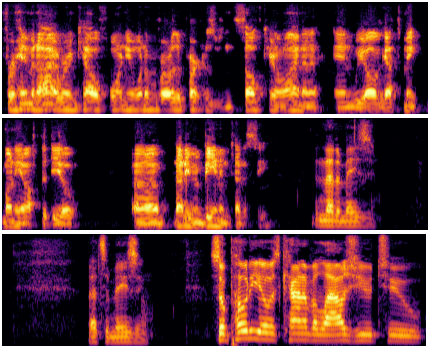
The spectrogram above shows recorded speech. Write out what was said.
For him and I, we're in California. One of our other partners was in South Carolina, and we all got to make money off the deal, uh, not even being in Tennessee. Isn't that amazing? That's amazing. So Podio is kind of allows you to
